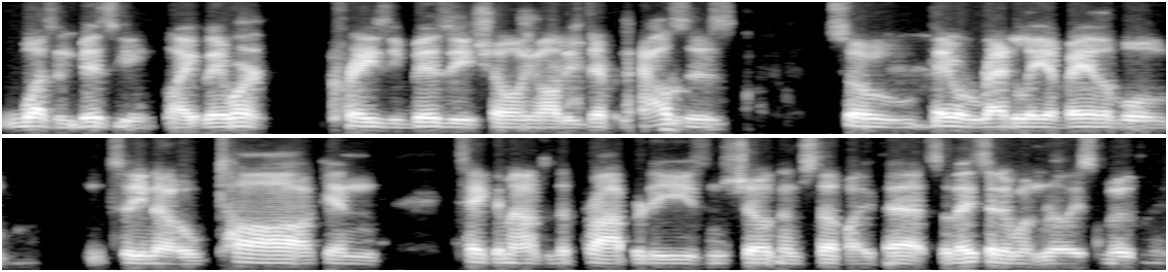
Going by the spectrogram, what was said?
wasn't busy. Like they weren't crazy busy showing all these different houses, so they were readily available to you know talk and take them out to the properties and show them stuff like that. So they said it went really smoothly.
